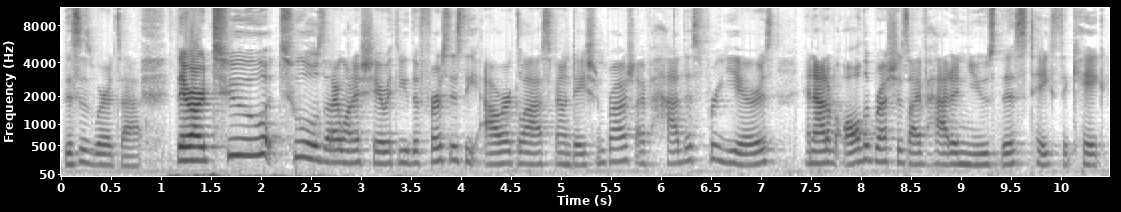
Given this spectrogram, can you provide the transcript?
this is where it's at. There are two tools that I want to share with you. The first is the Hourglass foundation brush. I've had this for years and out of all the brushes I've had and used, this takes the cake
